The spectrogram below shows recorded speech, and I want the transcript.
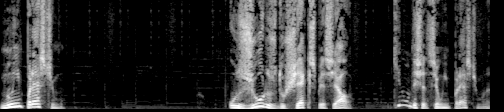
no empréstimo. Os juros do cheque especial, que não deixa de ser um empréstimo, né?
